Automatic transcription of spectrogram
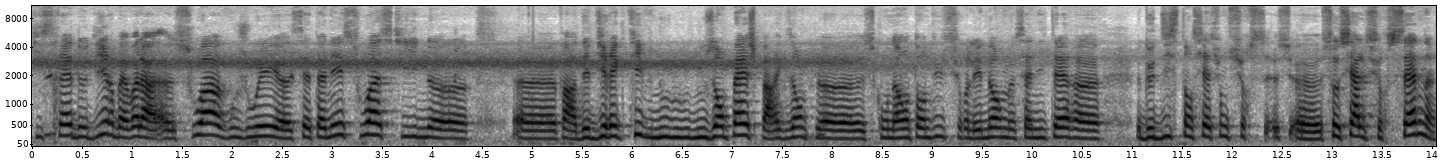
qui serait de dire, ben voilà, soit vous jouez cette année, soit si euh, des directives nous, nous empêchent, par exemple, euh, ce qu'on a entendu sur les normes sanitaires euh, de distanciation sociale sur scène,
